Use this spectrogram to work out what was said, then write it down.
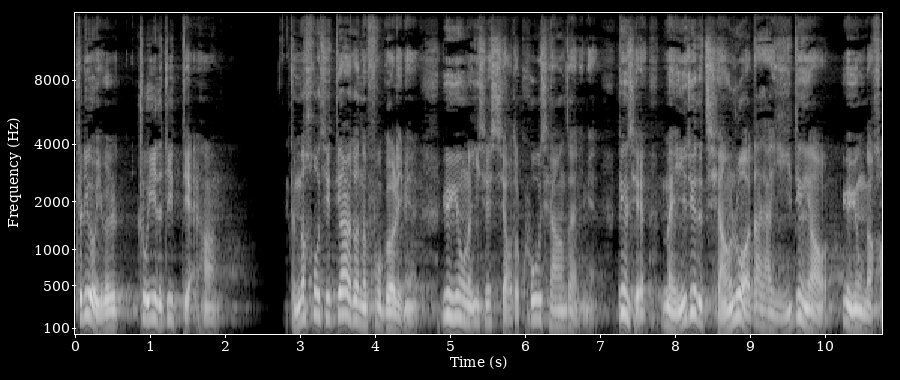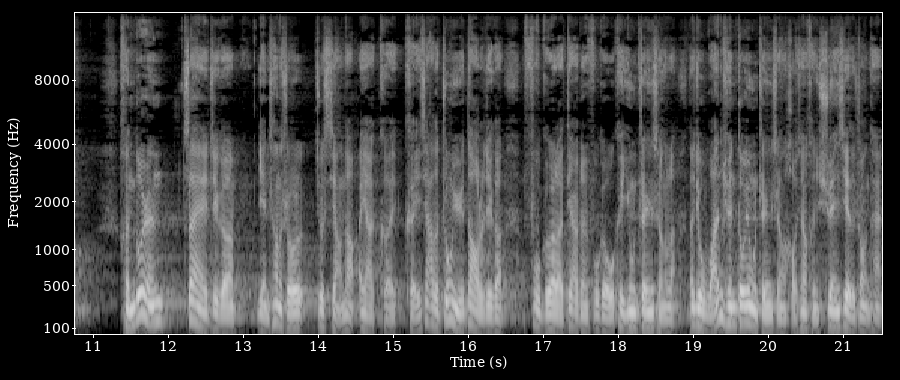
这里有一个注意的这点哈，整个后期第二段的副歌里面运用了一些小的哭腔在里面，并且每一句的强弱大家一定要运用的好。很多人在这个演唱的时候就想到，哎呀，可可一下子终于到了这个副歌了，第二段副歌我可以用真声了，那就完全都用真声，好像很宣泄的状态。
